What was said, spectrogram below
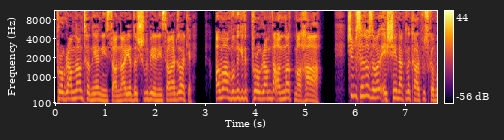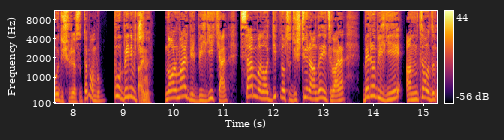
programdan tanıyan insanlar ya da şunu bilen insanlar diyorlar ki aman bunu gidip programda anlatma ha. Şimdi sen o zaman eşeğin aklına karpuz kabuğu düşürüyorsun tamam mı? Bu benim için Aynen. normal bir bilgiyken sen bana o dipnotu düştüğün andan itibaren ben o bilgiyi anlatamadım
